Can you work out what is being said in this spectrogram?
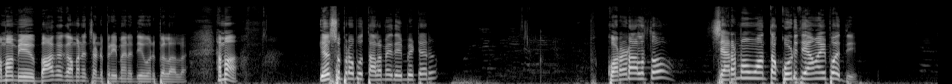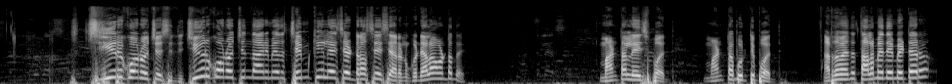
అమ్మ మీరు బాగా గమనించండి ప్రియమైన దేవుని పిల్లల. అమ్మ యేసుప్రభు తల మీద ఏం పెట్టారు? కొరడాలతో చర్మం అంతా కొడితే ఏమైపోద్ది? చీరుకొని వచ్చేసింది చీరుకొని వచ్చిన దాని మీద చెమ్కీలేసే డ్రెస్ వేసారనుకోండి ఎలా ఉంటుంది? మంట లేచిపోద్ది మంట పుట్టిపోద్ది. అర్థమైంది? తల మీద ఏం పెట్టారు?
